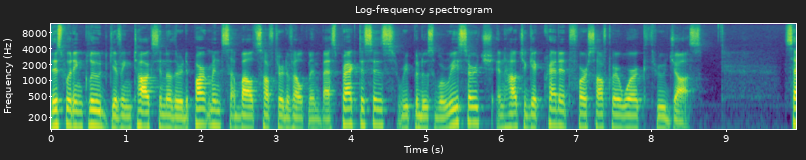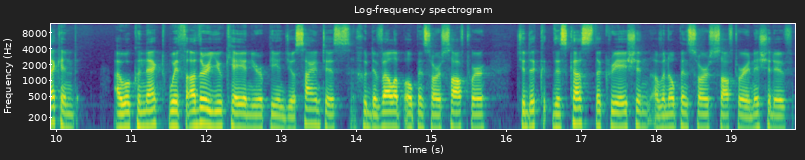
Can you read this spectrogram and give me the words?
This would include giving talks in other departments about software development best practices, reproducible research, and how to get credit for software work through JOSS. Second, I will connect with other UK and European geoscientists who develop open source software to discuss the creation of an open source software initiative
